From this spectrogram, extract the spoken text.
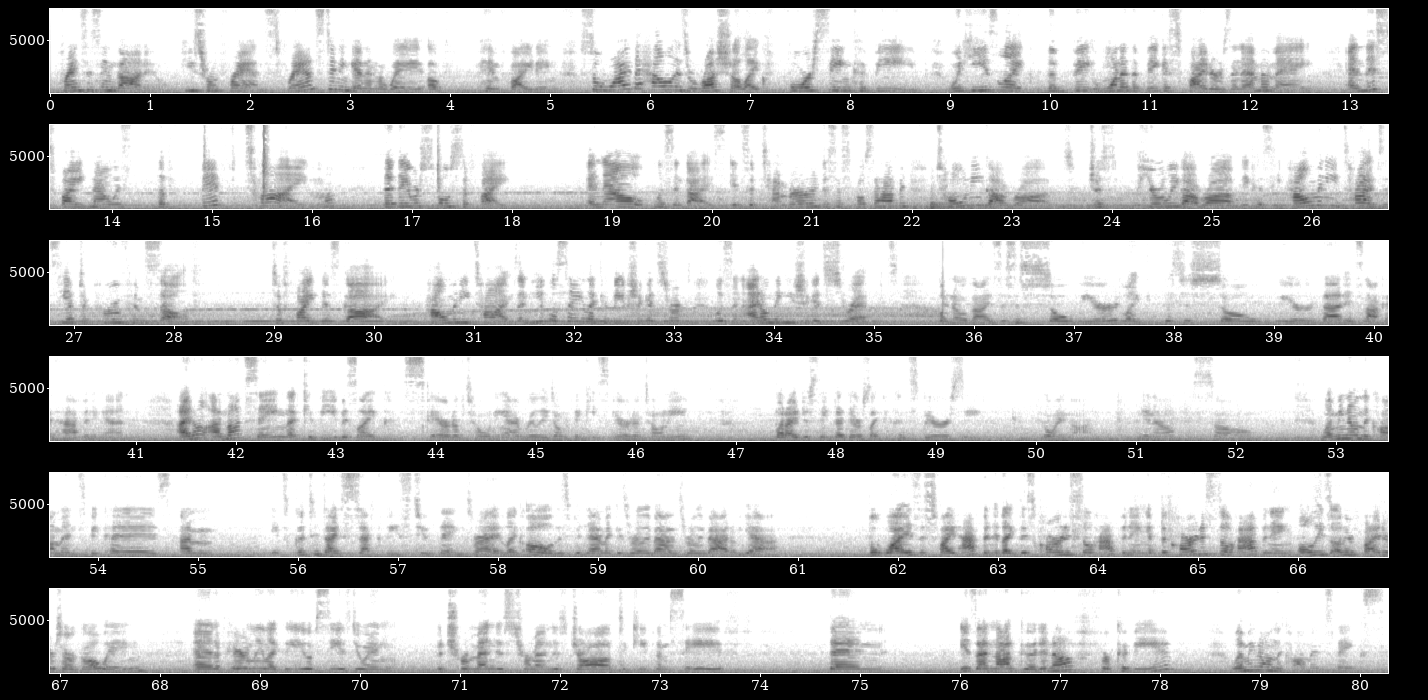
Francis Ngannou, He's from France. France didn't get in the way of him fighting. So why the hell is Russia like forcing Khabib when he's like the big one of the biggest fighters in MMA and this fight now is the fifth time that they were supposed to fight. And now, listen guys, in September this is supposed to happen. Tony got robbed. Just purely got robbed because he, how many times does he have to prove himself to fight this guy? How many times? And people saying that Khabib should get stripped. Listen, I don't think he should get stripped. But no, know, guys, this is so weird. Like, this is so weird that it's not going to happen again. I don't, I'm not saying that Khabib is like scared of Tony. I really don't think he's scared of Tony. But I just think that there's like a conspiracy going on, you know? So let me know in the comments because I'm it's good to dissect these two things, right? Like, oh, this pandemic is really bad, it's really bad. Yeah. But why is this fight happening? Like, this card is still happening. If the card is still happening, all these other fighters are going, and apparently, like, the UFC is doing a tremendous, tremendous job to keep them safe, then is that not good enough for Khabib? Let me know in the comments. Thanks.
